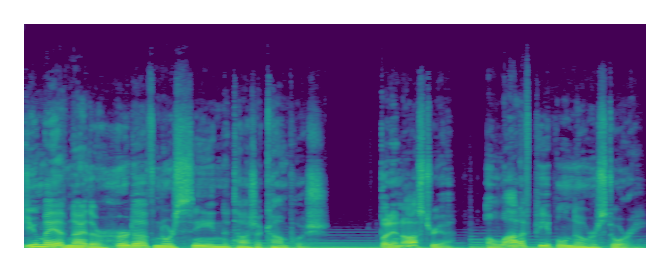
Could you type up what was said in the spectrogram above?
You may have neither heard of nor seen Natasha Kampusch, but in Austria, a lot of people know her story.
